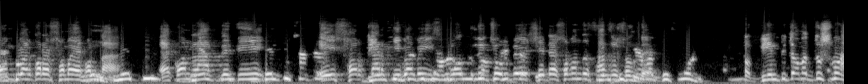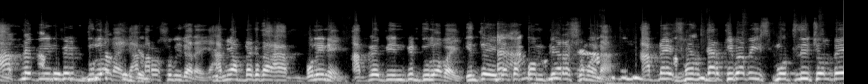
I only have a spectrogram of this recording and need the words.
কম্পেয়ার করার সময় এখন না। এখন রাজনীতি এই সরকার কীভাবে স্মুথলি চলবে সেটা সম্বন্ধে সাজেশন দেন। বিএনপি তো আমার দুশ্মন আপনি বিএনপির দুলাভাই। আমার অসুবিধা নাই। আমি আপনাকে বলি নাই। আপনি বিএনপির দুলাভাই কিন্তু এটা তো হ্যাঁ, কম্পেয়ারের সময় না। আপনি সরকার কীভাবে স্মুথলি চলবে?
